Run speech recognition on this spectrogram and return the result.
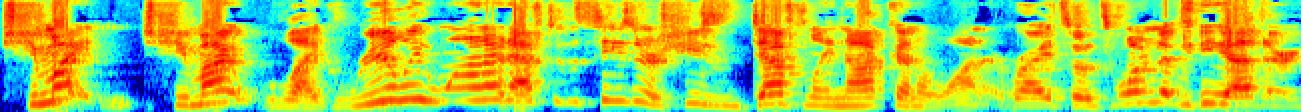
she might she might like really want it after the season or she's definitely not going to want it right? So it's one or the other.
